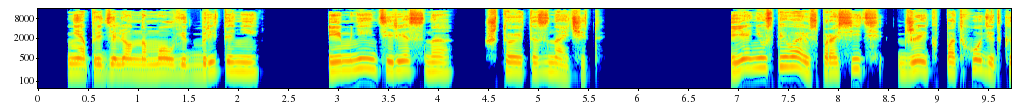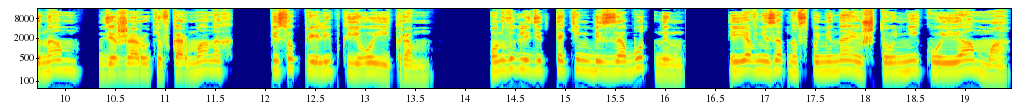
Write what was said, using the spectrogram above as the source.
— неопределенно молвит Британи, и мне интересно, что это значит? Я не успеваю спросить, Джейк подходит к нам, держа руки в карманах, песок прилип к его икрам. Он выглядит таким беззаботным, и я внезапно вспоминаю, что Нико и Амма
